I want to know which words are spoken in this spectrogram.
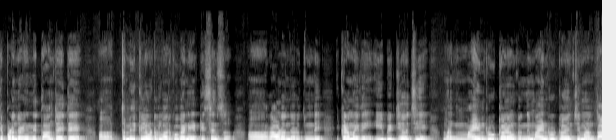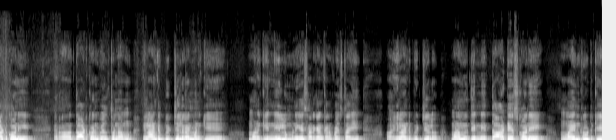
తిప్పడం జరిగింది. దాంతో అయితే తొమ్మిది కిలోమీటర్ల వరకు కానీ డిస్టెన్స్ రావడం జరుగుతుంది. ఇక్కడ ఇది ఈ బ్రిడ్జి వచ్చి మనకు మైన్ రూట్లోనే ఉంటుంది. మైన్ రూట్లో నుంచి మనం దాటుకొని దాటుకొని వెళ్తున్నాము. ఇలాంటి బ్రిడ్జిలు కానీ మనకి మనకి నీళ్ళు మునిగేసరి కానీ కనిపిస్తాయి ఇలాంటి బ్రిడ్జిలు. మనం దీన్ని దాటేసుకొని మెయిన్ రూట్కి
